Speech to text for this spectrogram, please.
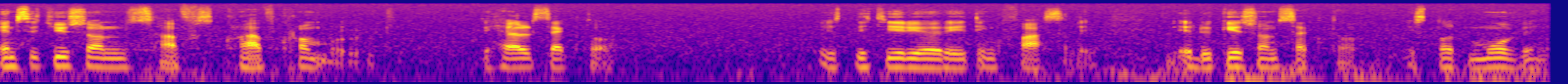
Institutions have, have crumbled. The health sector is deteriorating fastly the education sector is not moving.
